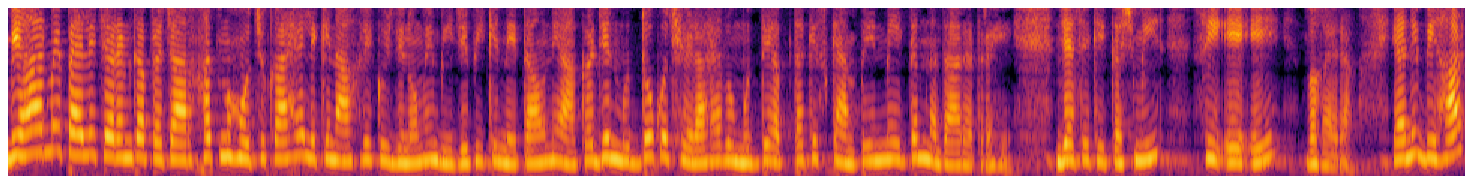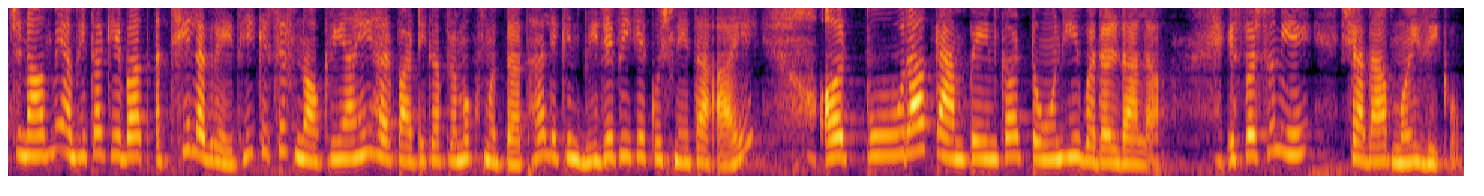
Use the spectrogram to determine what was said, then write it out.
बिहार में पहले चरण का प्रचार खत्म हो चुका है, लेकिन आखिरी कुछ दिनों में बीजेपी के नेताओं ने आकर जिन मुद्दों को छेड़ा है, वो मुद्दे अब तक इस कैंपेन में एकदम नदारत रहे। जैसे कि कश्मीर सीएए वगैरह। यानी बिहार चुनाव में अभी तक ये बात अच्छी लग रही थी कि सिर्फ़ नौकरियाँ ही हर पार्टी का प्रमुख मुद्दा था, लेकिन बीजेपी के कुछ नेता आए और पूरा कैंपेन का टोन ही बदल डाला। इस पर सुनिए शादाब मोइजी को।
